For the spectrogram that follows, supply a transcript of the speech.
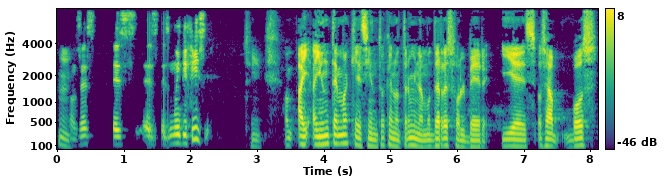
Hmm. Entonces, es, es, es, muy difícil. Sí. Hay, hay un tema que siento que no terminamos de resolver y es, o sea, vos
